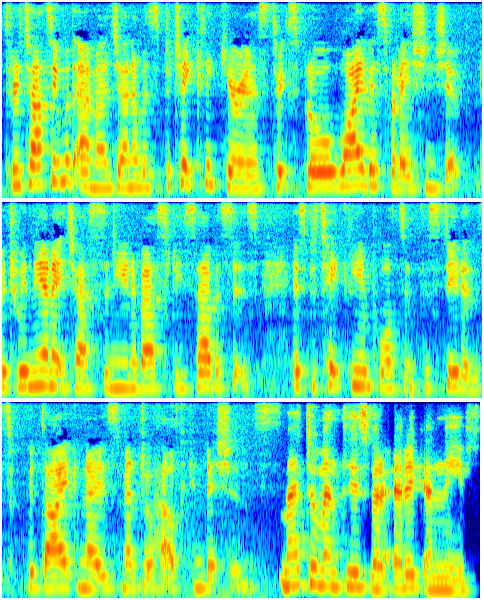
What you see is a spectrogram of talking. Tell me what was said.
Through chatting with Emma, Jenna was particularly curious to explore why this relationship between the NHS and university services is particularly important for students with diagnosed mental health conditions. My two mentees were Eric and Neve.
